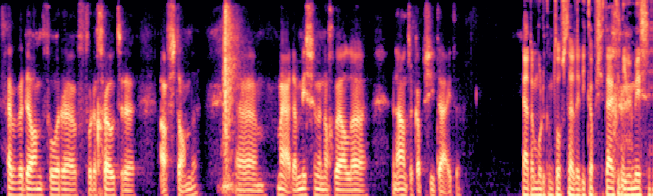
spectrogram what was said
hebben we dan voor, voor de grotere afstanden. Um, maar ja, dan missen we nog wel uh, een aantal capaciteiten. Ja, dan moet ik hem toch stellen, die capaciteiten die we missen.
